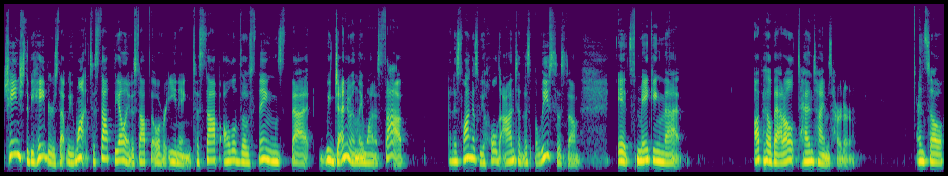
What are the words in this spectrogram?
change the behaviors that we want, to stop the yelling, to stop the overeating, to stop all of those things that we genuinely want to stop. And as long as we hold on to this belief system, it's making that uphill battle 10 times harder. And so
